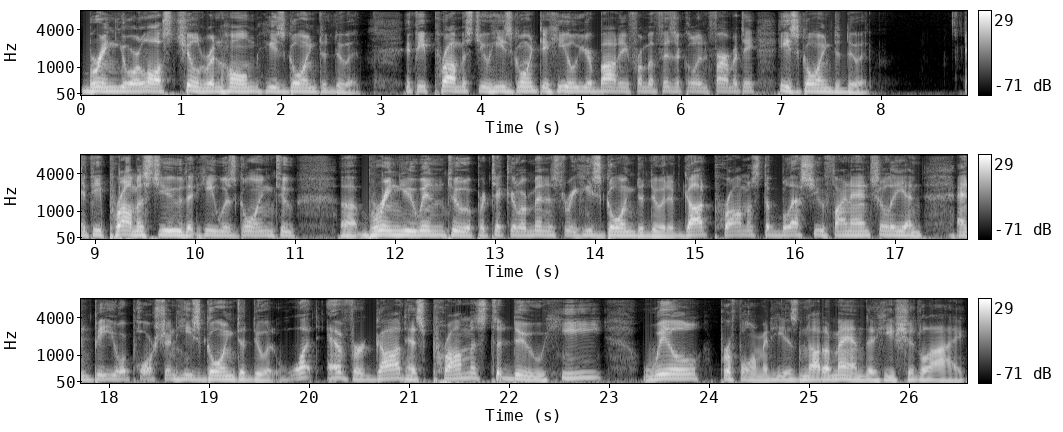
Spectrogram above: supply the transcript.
bring your lost children home, He's going to do it. If He promised you He's going to heal your body from a physical infirmity, He's going to do it if he promised you that he was going to uh, bring you into a particular ministry he's going to do it. If god promised to bless you financially and and be your portion he's going to do it. Whatever god has promised to do he will perform it. He is not a man that he should lie.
